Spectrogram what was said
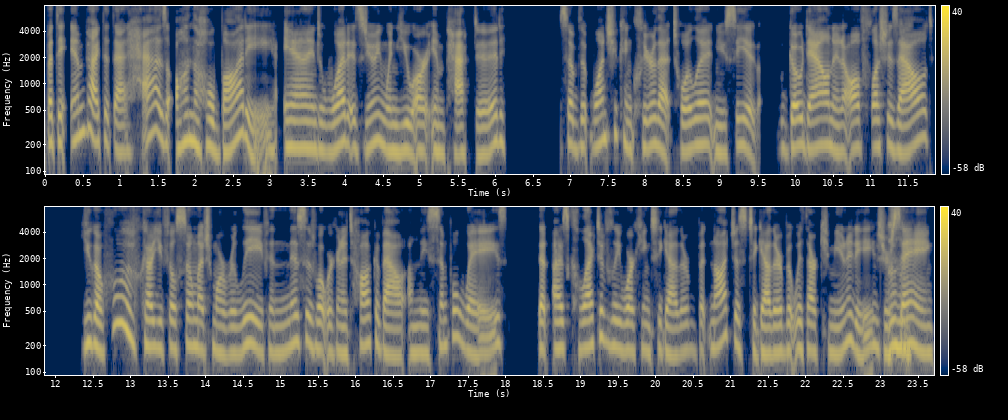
but the impact that that has on the whole body and what it's doing when you are impacted. So that once you can clear that toilet and you see it go down and it all flushes out, you go, whew, God, you feel so much more relief. And this is what we're going to talk about on these simple ways that us collectively working together, but not just together, but with our community, as you're Mhm. saying,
